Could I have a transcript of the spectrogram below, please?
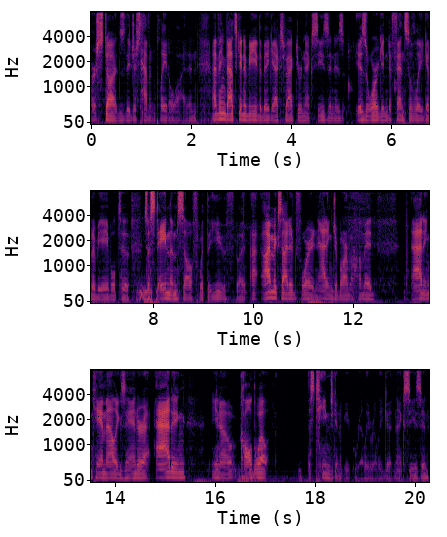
are studs. They just haven't played a lot, and I think that's going to be the big X factor next season. Is is Oregon defensively going to be able to sustain themselves with the youth? But I, I'm excited for it, and adding Jabbar Muhammad adding Cam Alexander, adding, you know, Caldwell. This team's going to be really, really good next season.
